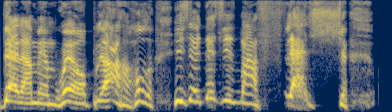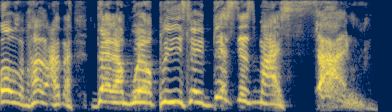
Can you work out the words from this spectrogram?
that I'm in well pleased. Ah, he said, This is my flesh that I'm well pleased. He said, This is my son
